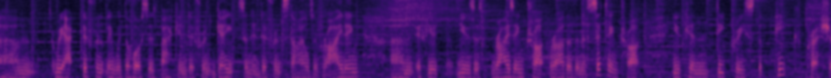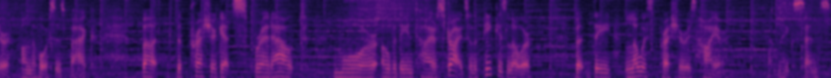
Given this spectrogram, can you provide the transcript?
um, react differently with the horse's back in different gaits and in different styles of riding. Um, if you use a rising trot rather than a sitting trot, you can decrease the peak pressure on the horse's back, but the pressure gets spread out more over the entire stride. So the peak is lower, but the lowest pressure is higher. That makes sense.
